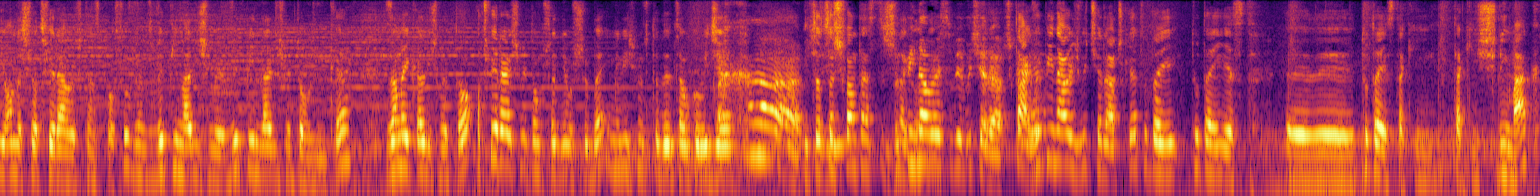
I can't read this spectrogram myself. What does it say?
I one się otwierały w ten sposób, więc wypinaliśmy, wypinaliśmy tą linkę, zamykaliśmy to, otwieraliśmy tą przednią szybę i mieliśmy wtedy całkowicie... Aha, I to coś fantastycznego. Wypinałeś nie? sobie wycieraczkę. Tak, wypinałeś wycieraczkę. Tutaj, tutaj jest, yy, tutaj jest taki, taki ślimak,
